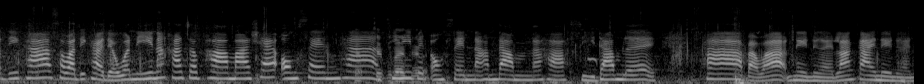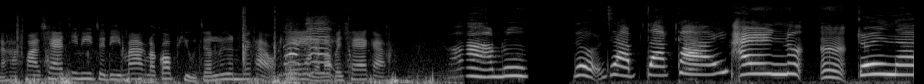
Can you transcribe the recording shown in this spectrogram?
สวัสดีค่ะ สวัสดีค่ะ เดี๋ยววันนี้นะคะ จะพามาแช่อองเซนค่ะครับที่นี่ครับเป็นอองเซนน้ำดำนะคะ สีดำเลย ถ้าแบบว่าเหนื่อยๆ ร่างกายเหนื่อยๆ นะคะ มาแช่ที่นี่จะดีมาก แล้วก็ผิวจะลื่นด้วยค่ะ โอเค เดี๋ยวเราไปแช่กันหาลูกหนูจับตะไคร้ให้หนูอะด้วยนะ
